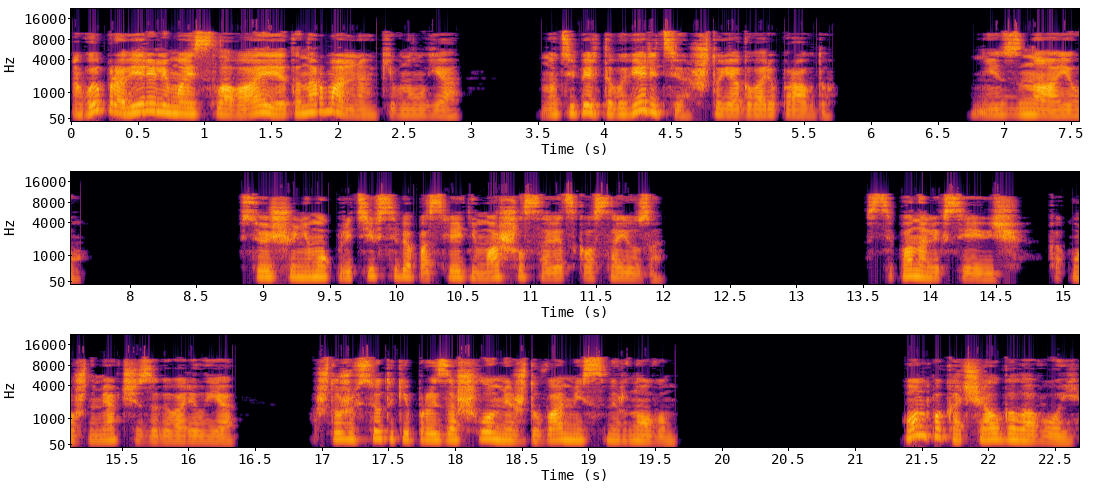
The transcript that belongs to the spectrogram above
«Вы проверили мои слова, и это нормально», — кивнул я. «Но теперь-то вы верите, что я говорю правду?» «Не знаю». Все еще не мог прийти в себя последний маршал Советского Союза. Степан Алексеевич, как можно мягче заговорил я, что же все-таки произошло между вами и Смирновым? Он покачал головой.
